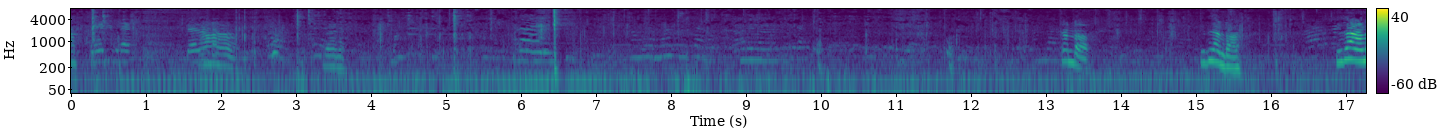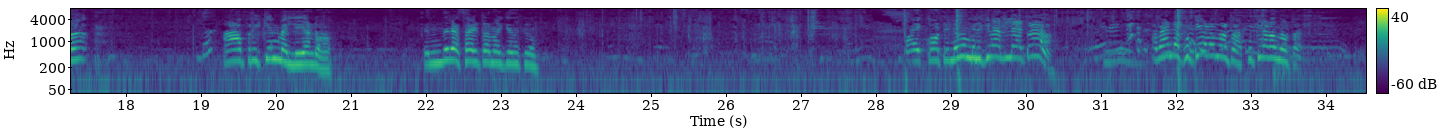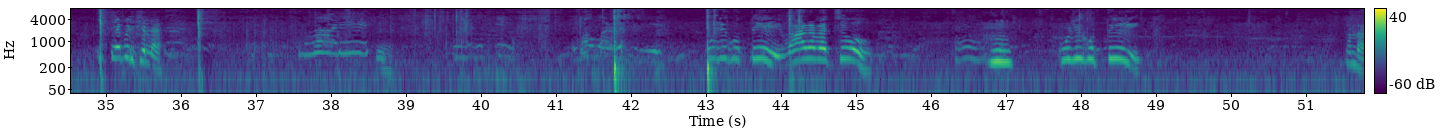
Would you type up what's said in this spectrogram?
ആ കണ്ടോ? ഇത് കണ്ടോ? ഇതാണ് ആഫ്രിക്കൻ മല്ലി കണ്ടോ? എന്ത് രസമായിട്ടാ നോക്കി നിൽക്കും പായ്ക്കോട്ടിന്റെ മുമ്പിലേക്ക് വരില്ല കേട്ടാ വേണ്ട കുട്ടികളെ നോട്ടാ കുട്ടികളെ നോട്ടാ കുട്ടിയെ പിടിക്കല്ലേ കുഴി കുത്തി വാഴ വെച്ചു. കുഴി കുത്തി. കണ്ട?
